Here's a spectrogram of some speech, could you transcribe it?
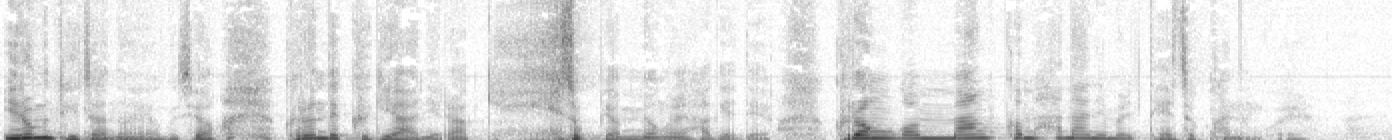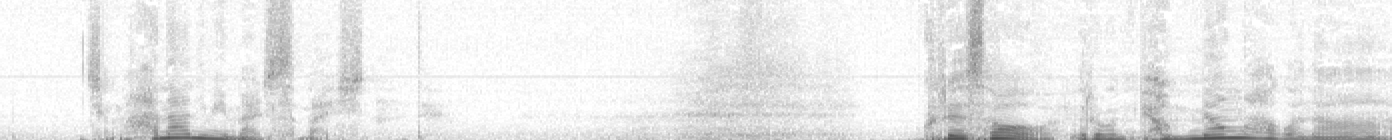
이러면 되잖아요. 그죠? 그런데 그게 아니라 계속 변명을 하게 돼요. 그런 것만큼 하나님을 대적하는 거예요. 지금 하나님이 말씀하시는데. 그래서 여러분 변명하거나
